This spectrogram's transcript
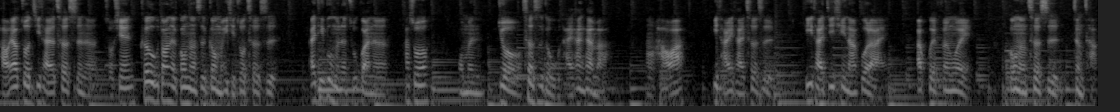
好，要做机台的测试呢，首先客户端的工程师跟我们一起做测试，IT 部门的主管呢，他说我们就测试个五台看看吧。哦，好啊，一台一台测试，第一台机器拿过来，upgrade 分位，功能测试正常。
